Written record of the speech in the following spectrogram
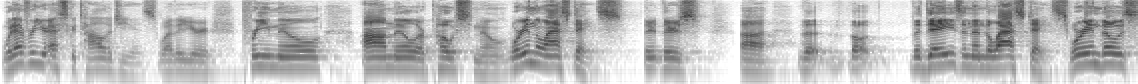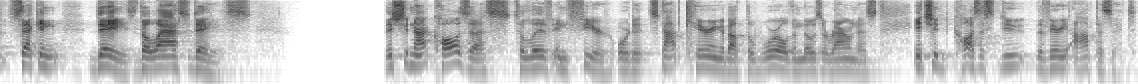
Whatever your eschatology is, whether you're pre mill, a mill, or post mill, we're in the last days. There, there's uh, the, the, the days and then the last days. We're in those second days, the last days. This should not cause us to live in fear or to stop caring about the world and those around us. It should cause us to do the very opposite.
